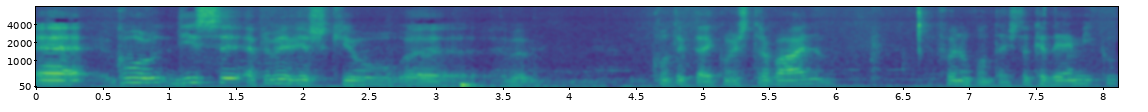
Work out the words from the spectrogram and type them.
Uh, como disse, a primeira vez que eu uh, contactei com este trabalho foi num contexto académico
